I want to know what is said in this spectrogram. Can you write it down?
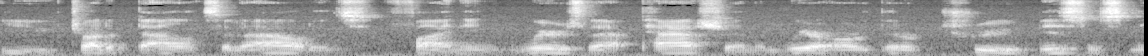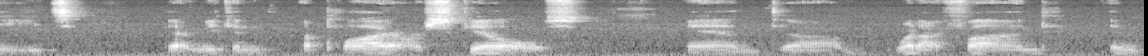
you try to balance it out is finding where's that passion and where are there true business needs that we can apply our skills. And um, what I find, and,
